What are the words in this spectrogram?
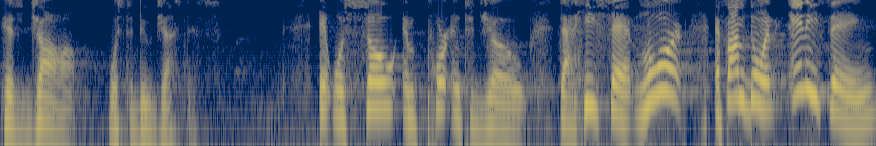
his job was to do justice. it was so important to Job that he said, Lord, if I'm doing anything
